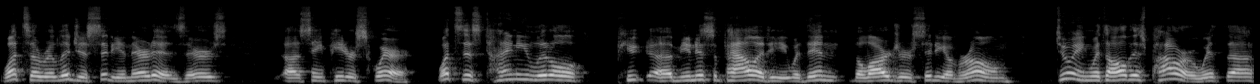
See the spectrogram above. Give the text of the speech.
What's a religious city? And there it is. There's uh, St. Peter's Square. What's this tiny little uh, municipality within the larger city of Rome doing with all this power, with uh,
